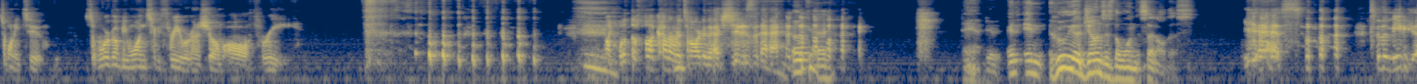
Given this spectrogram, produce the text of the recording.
22. So we're going to be one, two, three. We're going to show them all three. like, what the fuck kind of retarded that shit is that? Okay. Damn, dude. And and Julio Jones is the one that said all this. yes. to the media.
